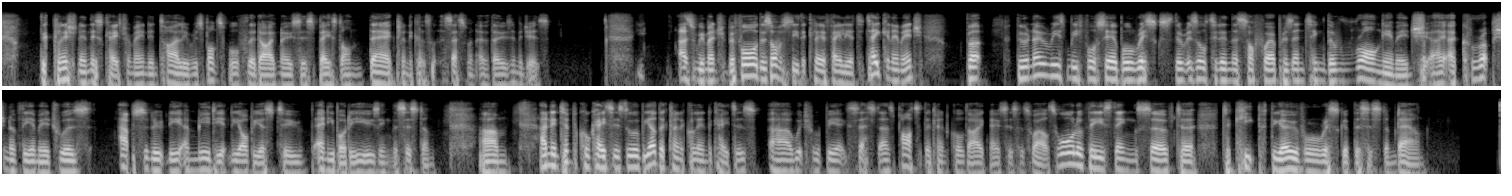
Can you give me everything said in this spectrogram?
The clinician in this case remained entirely responsible for the diagnosis based on their clinical assessment of those images as we mentioned before, there's obviously the clear failure to take an image, but there are no reasonably foreseeable risks that resulted in the software presenting the wrong image. A, a, corruption of the image was absolutely immediately obvious to anybody using the system. Um, and in typical cases, there will be other clinical indicators uh, which will be assessed as part of the clinical diagnosis as well. So all of these things serve to, to keep the overall risk of the system down.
